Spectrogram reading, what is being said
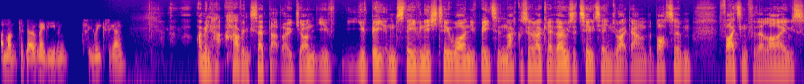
a month ago, maybe even three weeks ago. I mean, ha- having said that though, John, you've you've beaten Stevenage two one, you've beaten Macclesfield. Okay, those are two teams right down at the bottom, fighting for their lives.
